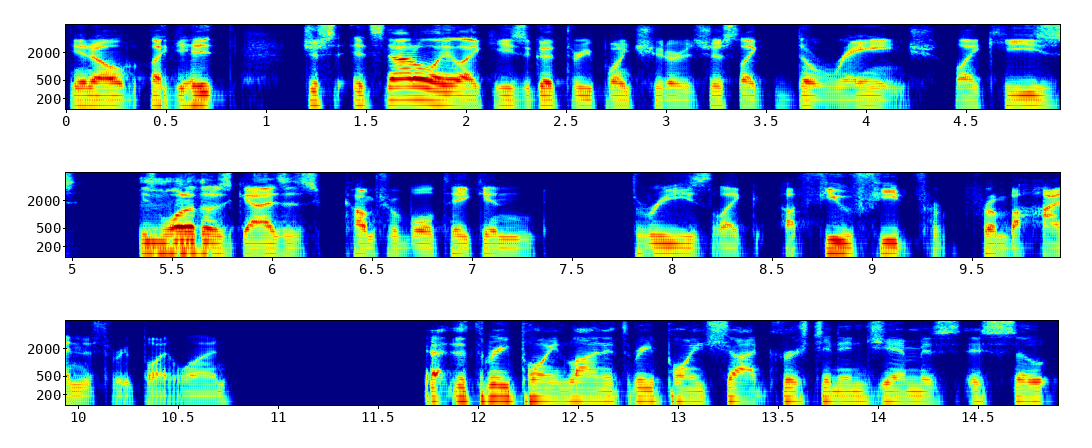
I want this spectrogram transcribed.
you know like it just it's not only like he's a good three point shooter it's just like the range like he's he's mm-hmm. one of those guys that's comfortable taking threes like a few feet from, from behind the three point line. Yeah, the three point line, the three point shot, Christian and Jim is is so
